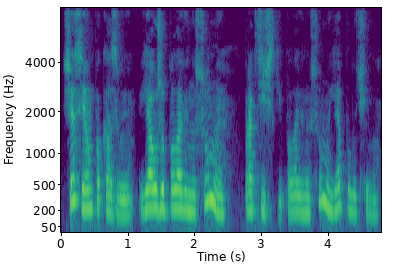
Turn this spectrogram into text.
Сейчас я вам показываю. Я уже половину суммы, практически половину суммы я получила.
